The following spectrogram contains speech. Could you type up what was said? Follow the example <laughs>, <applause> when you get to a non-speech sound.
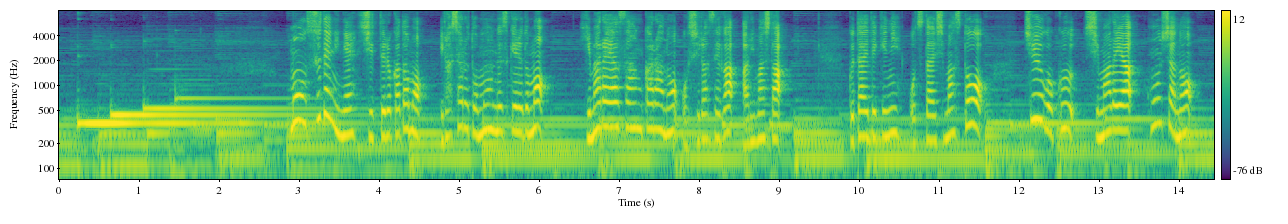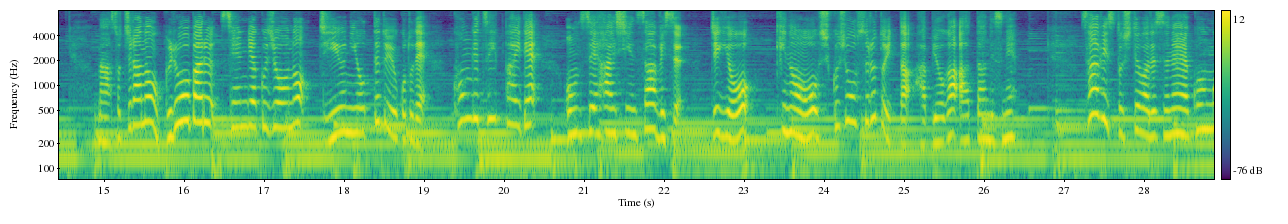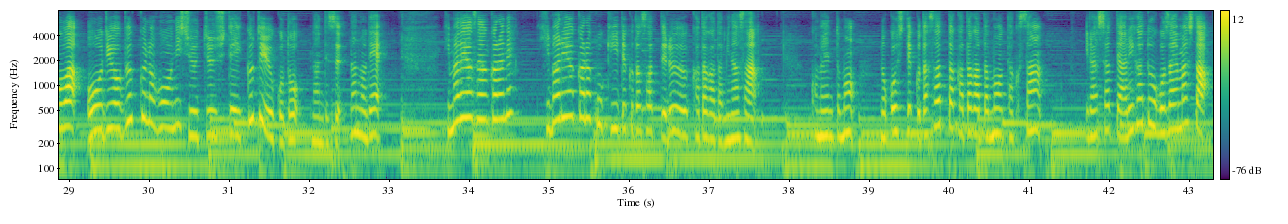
もうすでにね知ってる方もいらっしゃると思うんですけれどもヒマラヤさんからのお知らせがありました具体的にお伝えしますと中国シマラヤ本社のまあそちらのグローバル戦略上の自由によってということで今月いっぱいで音声配信サービス事業機能を縮小するといった発表があったんですね。サービスとしてはですね今後はオーディオブックの方に集中していくということなんです。なのでヒマラヤさんからねヒマラヤからこう聞いてくださってる方々皆さんコメントも残してくださった方々もたくさんいらっしゃってありがとうございました。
